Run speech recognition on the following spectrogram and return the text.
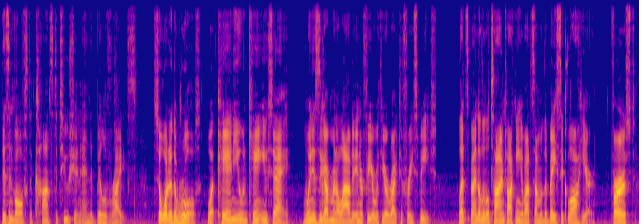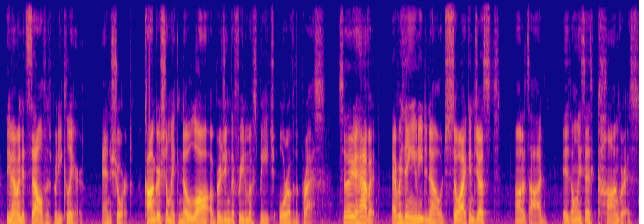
This involves the Constitution and the Bill of Rights. So what are the rules? What can you and can't you say? When is the government allowed to interfere with your right to free speech? Let's spend a little time talking about some of the basic law here. First, the amendment itself is pretty clear and short. Congress shall make no law abridging the freedom of speech or of the press. So there you have it. Everything you need to know, so I can just. Oh, that's odd. It only says Congress.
